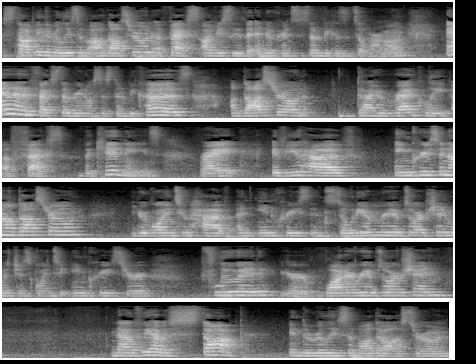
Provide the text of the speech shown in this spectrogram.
stopping the release of aldosterone affects obviously the endocrine system because it's a hormone, and it affects the renal system because aldosterone directly affects the kidneys, right? If you have increase in aldosterone, you're going to have an increase in sodium reabsorption, which is going to increase your fluid, your water reabsorption. Now, if we have a stop in the release of aldosterone,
